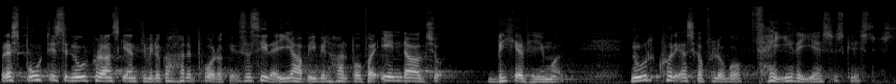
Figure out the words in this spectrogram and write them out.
Og De spurte disse nordkoreanske jentene vil dere ha det på dere. Så sier de ja, vi vil ha det på, for en dag så ber vi om at Nord-Korea skal få lov å feire Jesus Kristus.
